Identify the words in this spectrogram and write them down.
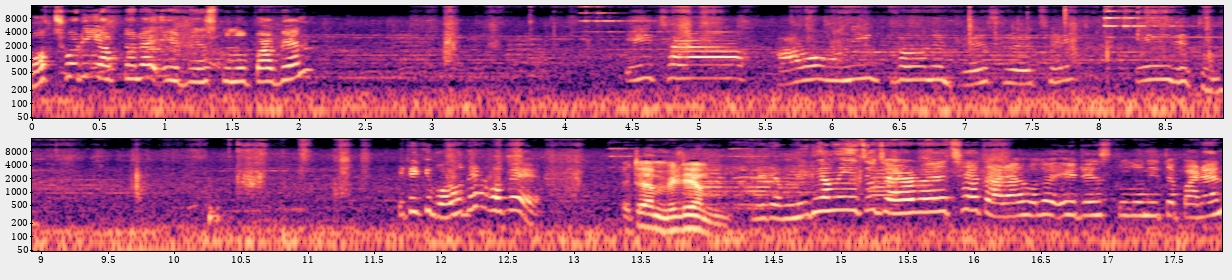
বছরই আপনারা এই ড্রেসগুলো পাবেন। এছাড়া আরও অনেক ধরনের ড্রেস রয়েছে। এই দেখুন। এটা কি বড়দের হবে? এটা মিডিয়াম। মিডিয়াম। মিডিয়াম এজে যারা রয়েছে তারা হলো এই ড্রেসগুলো নিতে পারেন।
